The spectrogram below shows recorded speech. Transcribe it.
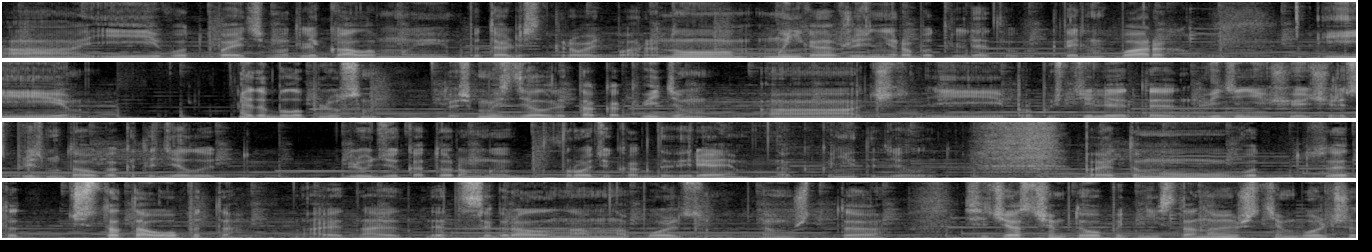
А, и вот по этим вот лекалам мы пытались открывать бары. Но мы никогда в жизни не работали до этого в коктейльных барах. И это было плюсом. То есть мы сделали так, как видим, а, и пропустили это видение еще и через призму того, как это делают люди, которым мы вроде как доверяем, да, как они это делают. Поэтому вот эта чистота опыта, а это, это сыграло нам на пользу, потому что сейчас, чем ты опытнее становишься, тем больше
